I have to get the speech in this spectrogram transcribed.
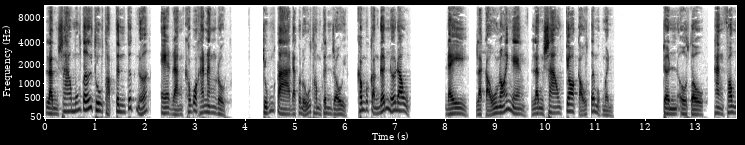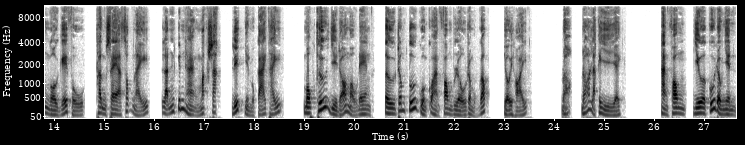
lần sau muốn tới thu thập tin tức nữa, e rằng không có khả năng rồi. Chúng ta đã có đủ thông tin rồi, không có cần đến nữa đâu. Đây là cậu nói nghe, lần sau cho cậu tới một mình. Trên ô tô, Hàng Phong ngồi ghế phụ, thân xe sốc nảy, lãnh kính hàng mắt sắc, liếc nhìn một cái thấy. Một thứ gì đó màu đen từ trong túi quần của Hàng Phong lộ ra một góc, vội hỏi, đó, đó là cái gì vậy? Hàng Phong vừa cúi đầu nhìn,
